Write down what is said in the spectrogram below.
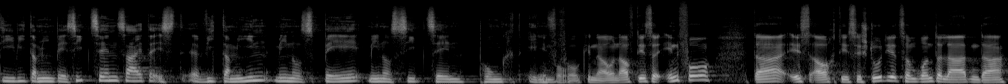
die Vitamin B17-Seite ist äh, vitamin-b-17.info. Genau, und auf dieser Info, da ist auch diese Studie zum Runterladen da.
